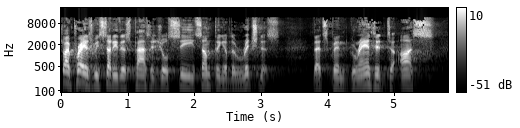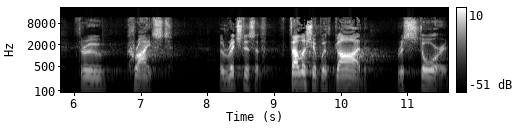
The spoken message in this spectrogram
So I pray as we study this passage, you'll see something of the richness that's been granted to us through Christ, the richness of fellowship with God restored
